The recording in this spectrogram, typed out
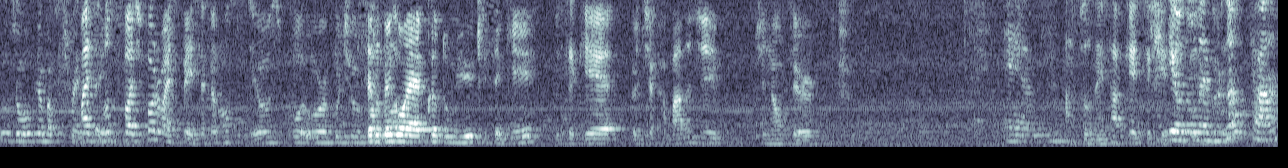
Eu ouvia bastante MySpace. Mas se você pode pôr MySpace, é que eu não. Eu, o Orkut o Você não pegou a época do Mirk, CQ? Isso aqui é- eu tinha acabado de, de não ter. É, amigo. As pessoas nem sabem o que é esse aqui. Eu não lembro não, tá?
